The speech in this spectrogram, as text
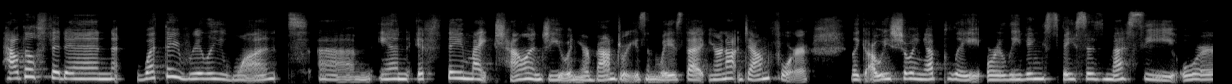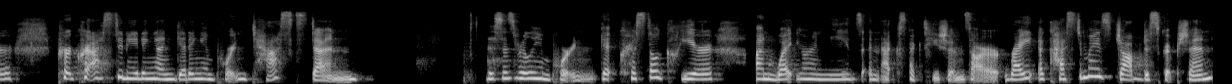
how they'll fit in, what they really want, um, and if they might challenge you and your boundaries in ways that you're not down for, like always showing up late or leaving spaces messy or procrastinating on getting important tasks done. This is really important. Get crystal clear on what your needs and expectations are. Write a customized job description.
